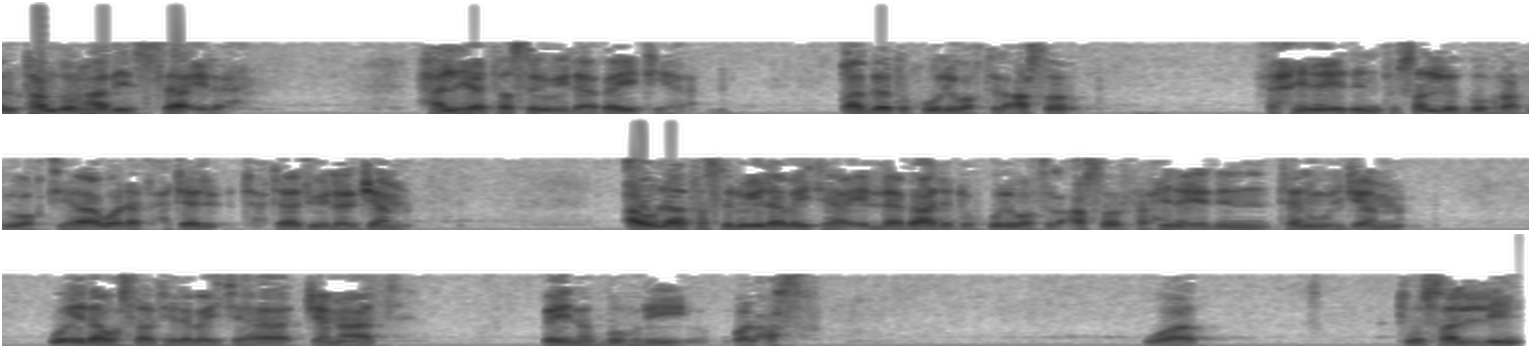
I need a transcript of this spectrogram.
فلتنظر هذه السائلة. هل هي تصل إلى بيتها قبل دخول وقت العصر؟ فحينئذ تصلي الظهر في وقتها ولا تحتاج, تحتاج إلى الجمع. أو لا تصل إلى بيتها إلا بعد دخول وقت العصر فحينئذ تنوي الجمع. وإذا وصلت إلى بيتها جمعت بين الظهر والعصر. وتصلي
